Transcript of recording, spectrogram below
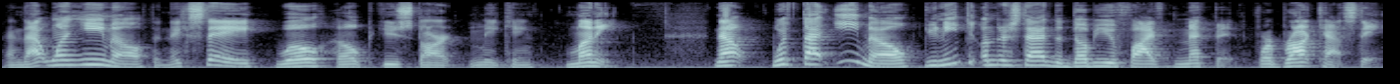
And that one email the next day will help you start making money. Now, with that email, you need to understand the W5 method for broadcasting.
